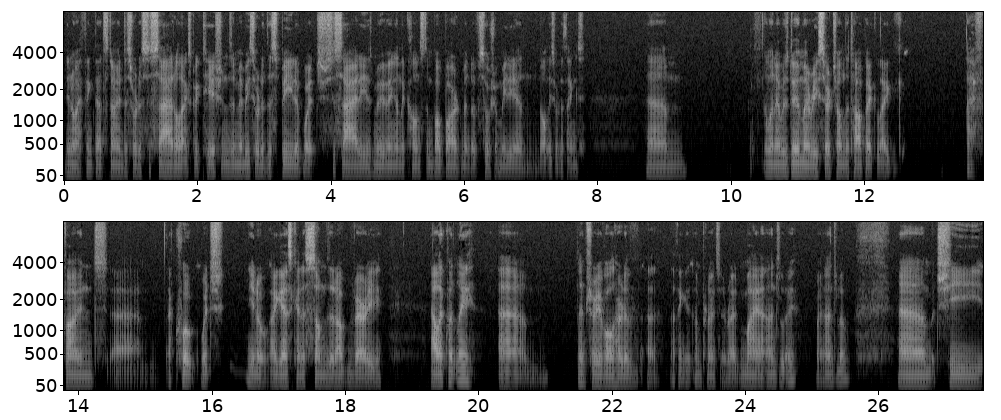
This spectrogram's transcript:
you know, I think that's down to sort of societal expectations and maybe sort of the speed at which society is moving and the constant bombardment of social media and all these sort of things. Um, when I was doing my research on the topic, like I found um, a quote which you know I guess kind of sums it up very eloquently. Um, I'm sure you've all heard of. Uh, I think I'm pronouncing it right. Maya Angelou. Maya Angelou. Um, but she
